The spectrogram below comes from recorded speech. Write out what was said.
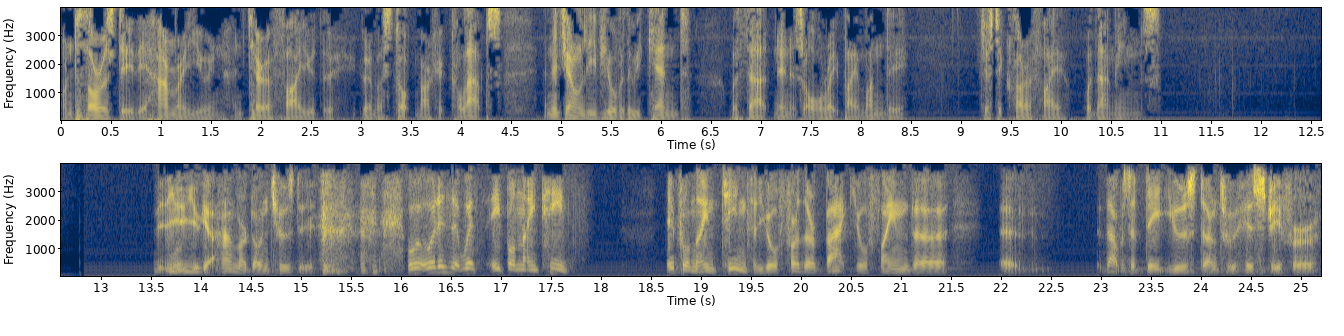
On Thursday, they hammer you and, and terrify you that you're going to have a stock market collapse. And they generally leave you over the weekend with that, then it's all right by Monday. Just to clarify what that means. You, you get hammered on Tuesday. What what is it with April 19th? April 19th, and you go further back, you'll find uh, uh, that was a date used down through history for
